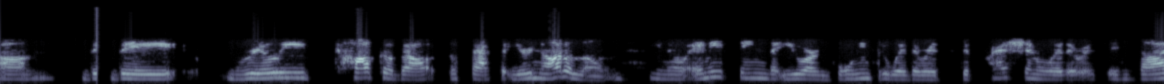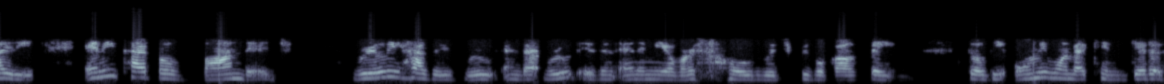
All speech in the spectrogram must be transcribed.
Um, they, they really talk about the fact that you're not alone. You know, anything that you are going through, whether it's depression, whether it's anxiety, any type of bondage, really has a root, and that root is an enemy of our souls, which people call Satan. So the only one that can get us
